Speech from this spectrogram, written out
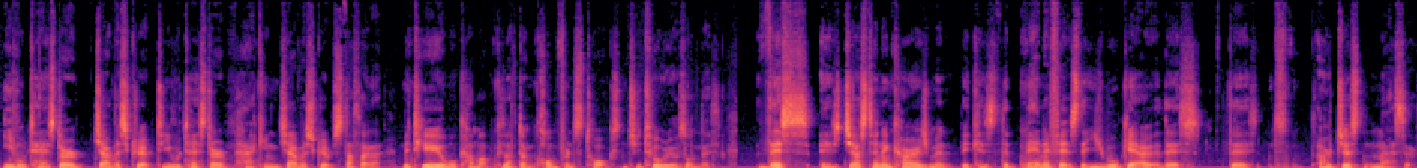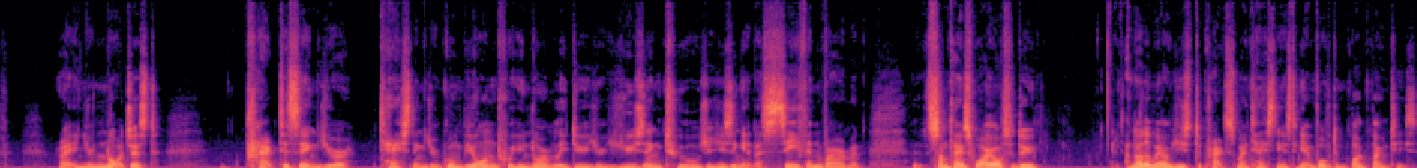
Evil Tester JavaScript, Evil Tester hacking JavaScript, stuff like that, material will come up because I've done conference talks and tutorials on this. This is just an encouragement because the benefits that you will get out of this this are just massive, right? And you're not just practicing your testing, you're going beyond what you normally do. You're using tools, you're using it in a safe environment. Sometimes, what I also do, another way I'll use to practice my testing is to get involved in bug bounties.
